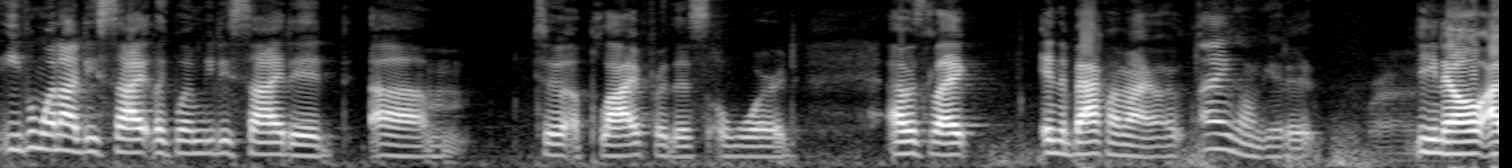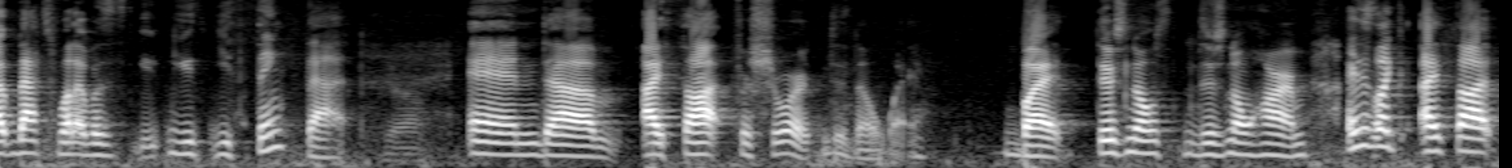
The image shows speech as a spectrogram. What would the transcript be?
even when I decide, like when we decided um, to apply for this award, I was like, in the back of my mind, I ain't gonna get it. Right. You know, I, that's what I was. You, you, you think that. Yeah. And um, I thought for sure, there's no way. But there's no there's no harm. I just like I thought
